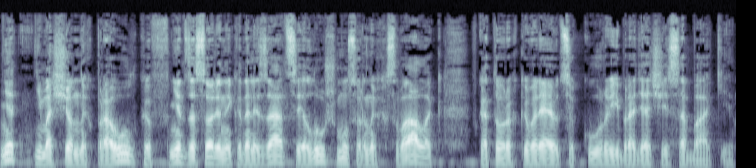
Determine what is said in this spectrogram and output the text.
нет немощенных проулков, нет засоренной канализации, луж мусорных свалок, в которых ковыряются куры и бродячие собаки.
